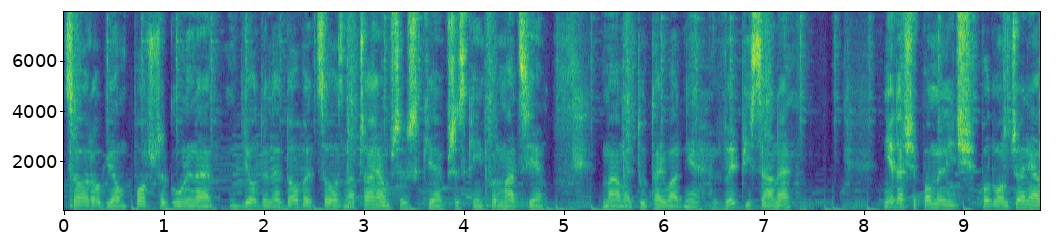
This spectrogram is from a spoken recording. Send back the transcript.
Co robią poszczególne diody LEDowe, co oznaczają wszystkie, wszystkie informacje mamy tutaj ładnie wypisane. Nie da się pomylić podłączenia,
